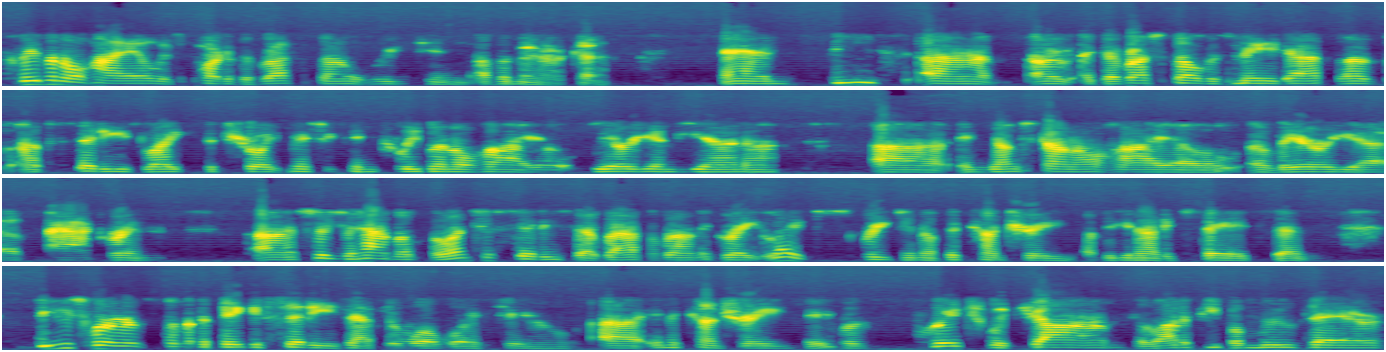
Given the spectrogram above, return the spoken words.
Cleveland, Ohio is part of the Rust Belt region of America. And these uh, are, the Rust Belt is made up of, of cities like Detroit, Michigan, Cleveland, Ohio, Gary, Indiana, uh, in Youngstown, Ohio, Elyria, Akron. Uh, so you have a bunch of cities that wrap around the Great Lakes region of the country of the United States, and these were some of the biggest cities after World War II uh, in the country. They were rich with jobs. A lot of people moved there.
